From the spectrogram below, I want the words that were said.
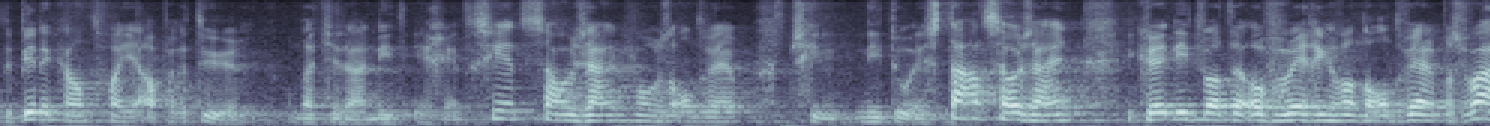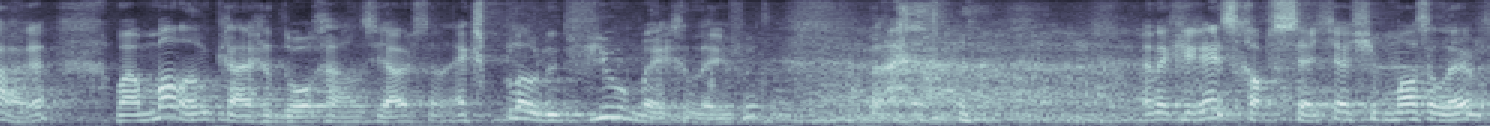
de binnenkant van je apparatuur. Omdat je daar niet in geïnteresseerd zou zijn volgens het ontwerp. Misschien niet toe in staat zou zijn. Ik weet niet wat de overwegingen van de ontwerpers waren. Maar mannen krijgen doorgaans juist een exploded view meegeleverd. en een gereedschapssetje als je mazzel hebt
